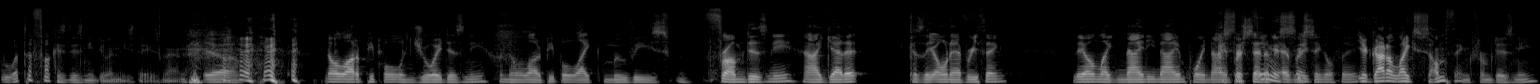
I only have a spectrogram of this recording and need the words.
what the fuck is Disney doing these days, man? Yeah. know a lot of people enjoy Disney. I know a lot of people like movies from Disney. I get it because they own everything. They own like 99.9% of every like, single thing. you got to like something from Disney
